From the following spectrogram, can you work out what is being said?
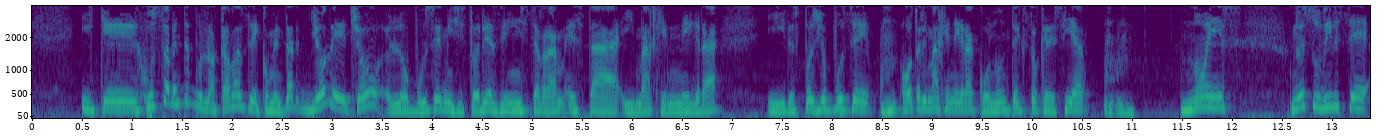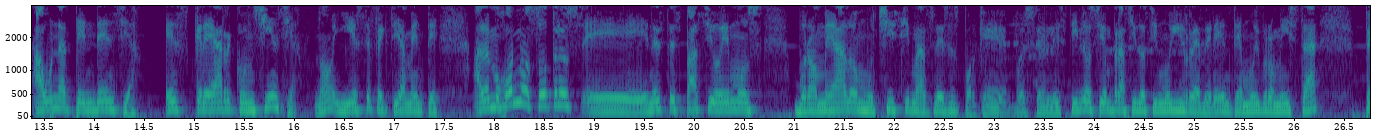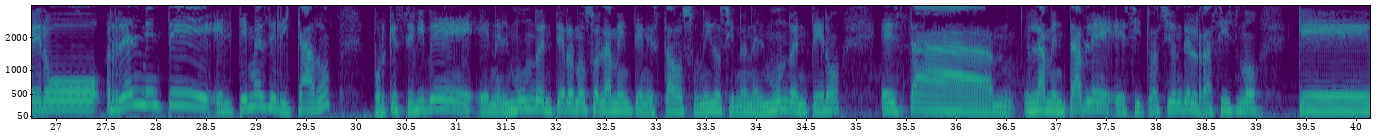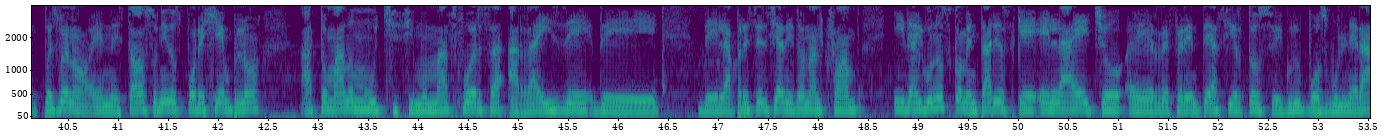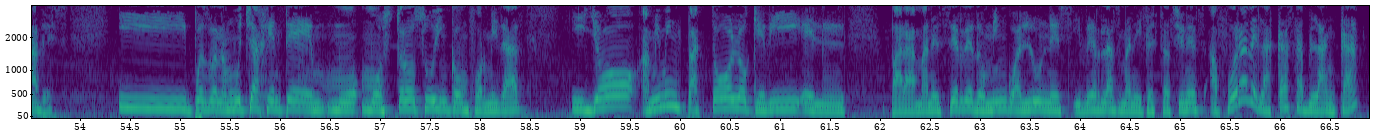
y que justamente pues lo acabas de comentar. Yo de hecho lo puse en mis historias de Instagram, esta imagen negra, y después yo puse otra imagen negra con un texto que decía, no es no es subirse a una tendencia, es crear conciencia, ¿no? Y es efectivamente, a lo mejor nosotros eh, en este espacio hemos bromeado muchísimas veces porque pues el estilo siempre ha sido así muy irreverente, muy bromista, pero realmente el tema es delicado porque se vive en el mundo entero, no solamente en Estados Unidos, sino en el mundo entero, esta mm, lamentable eh, situación del racismo que, pues bueno, en Estados Unidos, por ejemplo, ha tomado muchísimo más fuerza a raíz de, de, de, la presencia de Donald Trump y de algunos comentarios que él ha hecho eh, referente a ciertos eh, grupos vulnerables. Y pues bueno, mucha gente mostró su inconformidad y yo, a mí me impactó lo que vi el, para amanecer de domingo a lunes y ver las manifestaciones afuera de la Casa Blanca,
